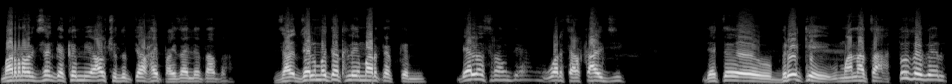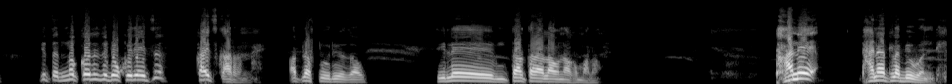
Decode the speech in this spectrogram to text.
मरणाची संख्या कमी औषध उपचार हाय फायदा झाल्यात आता जा- जन्मत्यातले मारत्यात कमी. बॅलन्स राहून द्या. वरच्या काळजी. ज्याचं ब्रेक आहे मनाचा तो जगेल. तिथं नको तिथं डोकं द्यायचं. काहीच कारण नाही. आपल्या स्टोरीवर जाऊ. तिले तळतळा लावू नका मला. ठाणे ठाण्यातला भिवंडी.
